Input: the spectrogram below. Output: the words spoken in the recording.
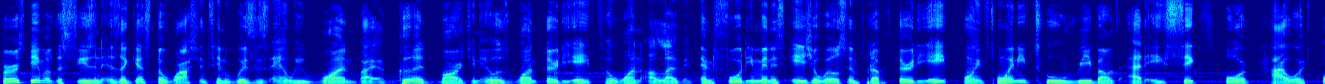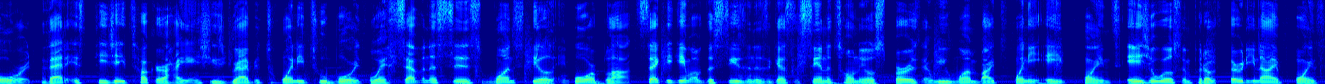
First game of the season is against the Washington Wizards, and we won by a good margin. It was 138 to 111. In 40 minutes, A'ja Wilson put up 38 points, 22 rebounds at a 6-4 powered forward. That is PJ Tucker height, and she's grabbing 22 boards with 7 assists, 1 steal, and 4 blocks. Second game of the season is against the San Antonio Spurs, and we won by 28 points. A'ja Wilson put up 39 points,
